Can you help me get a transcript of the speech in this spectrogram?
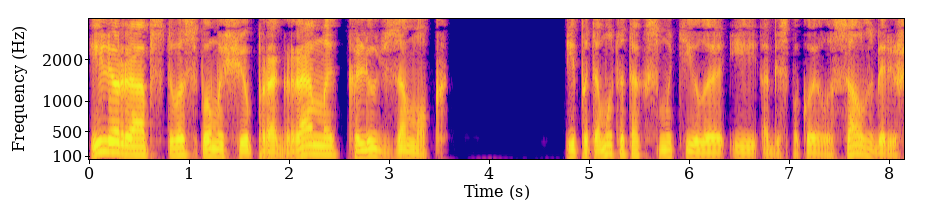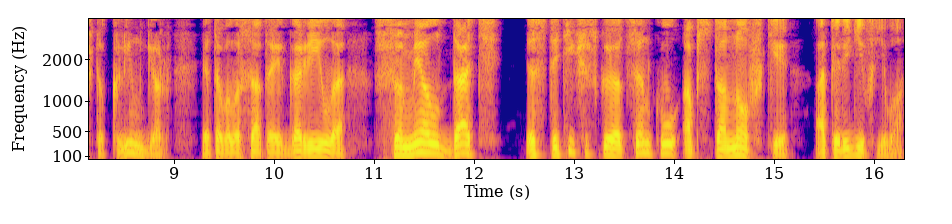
или рабство с помощью программы «Ключ-замок». И потому-то так смутило и обеспокоило Салсбери, что Клингер, эта волосатая горилла, сумел дать эстетическую оценку обстановки, опередив его.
